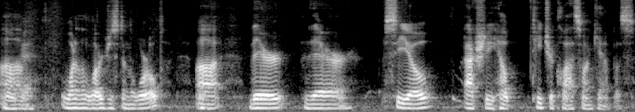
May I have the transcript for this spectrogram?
um, Okay. one of the largest in the world. Uh, their their CEO actually helped teach a class on campus.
